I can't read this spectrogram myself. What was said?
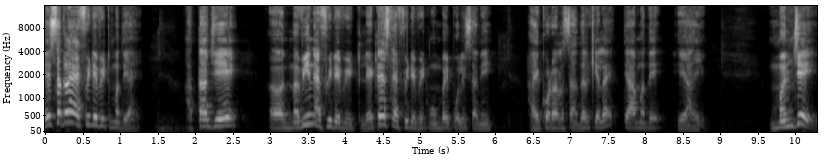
हे सगळं ॲफिडेव्हिटमध्ये आहे. आता जे नवीन ॲफिडेव्हिट लेटेस्ट ॲफिडेव्हिट मुंबई पोलिसांनी हायकोर्टाला सादर केलं आहे त्यामध्ये हे आहे. म्हणजे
